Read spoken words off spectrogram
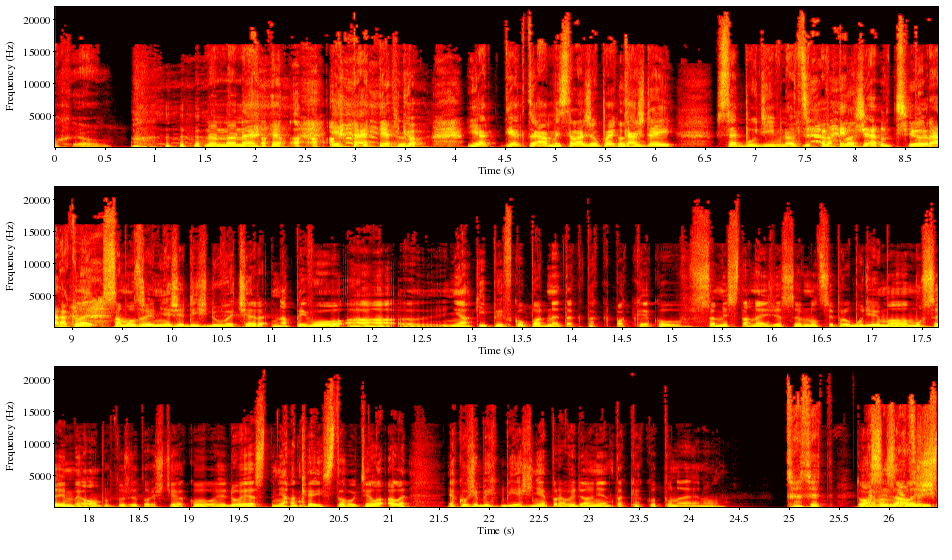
Och jo. No, no ne, já, jako, jak, jak to já myslela, že úplně každý se budí v noci, aby Takhle- šel čůrat. Takhle samozřejmě, že když jdu večer na pivo a e, nějaký pivko padne, tak, tak pak jako se mi stane, že se v noci probudím a musím, jo, protože to ještě jako je dojezd nějaký z toho těla, ale jako že bych běžně, pravidelně, tak jako to ne, no. Co, co, To já asi záleží spíš,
